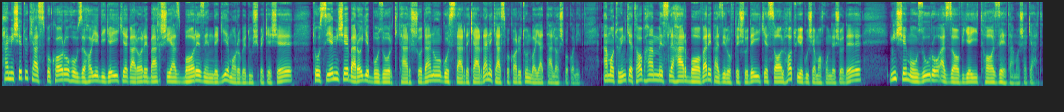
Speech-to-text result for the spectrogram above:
همیشه تو کسب و کار و حوزه های دیگه ای که قرار بخشی از بار زندگی ما رو به دوش بکشه توصیه میشه برای بزرگتر شدن و گسترده کردن کسب و کارتون باید تلاش بکنید. اما تو این کتاب هم مثل هر باور پذیرفته شده ای که سالها توی گوش ما خونده شده میشه موضوع رو از زاویه‌ای تازه تماشا کرد.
